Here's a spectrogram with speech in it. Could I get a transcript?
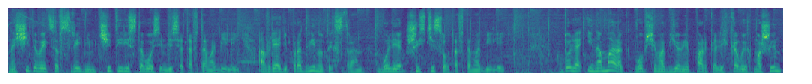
насчитывается в среднем 480 автомобилей, а в ряде продвинутых стран более 600 автомобилей. Доля иномарок в общем объеме парка легковых машин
